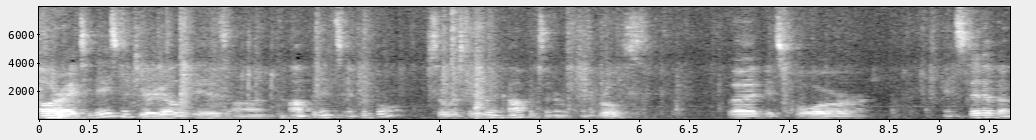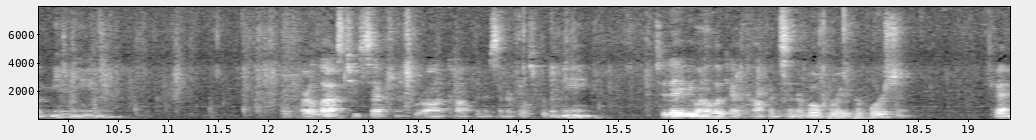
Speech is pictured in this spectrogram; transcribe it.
All right, today's material is on confidence interval. So we're still doing confidence intervals, but it's for, instead of a mean, our last two sections were on confidence intervals for the mean. Today we want to look at confidence interval for a proportion. Okay?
